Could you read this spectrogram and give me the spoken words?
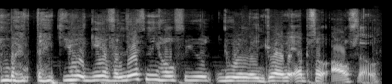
but thank you again for listening. Hopefully you, you will enjoy the episode also.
